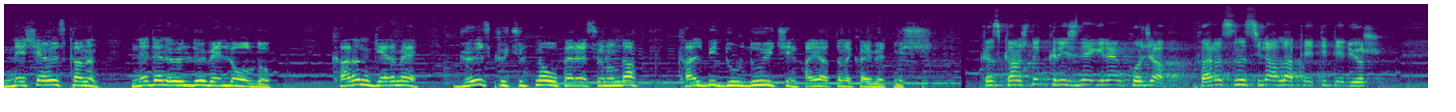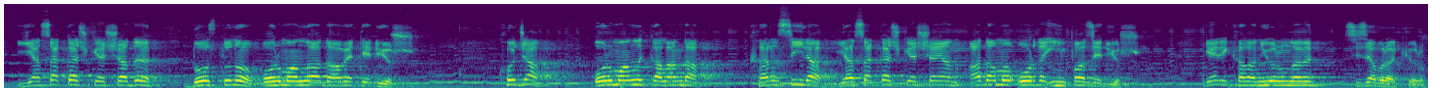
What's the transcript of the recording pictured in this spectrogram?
Neşe Özkan'ın neden öldüğü belli oldu. Karın germe, göğüs küçültme operasyonunda kalbi durduğu için hayatını kaybetmiş. Kıskançlık krizine giren koca karısını silahla tehdit ediyor. Yasak aşk yaşadığı dostunu ormanlığa davet ediyor. Koca ormanlık alanda karısıyla yasak aşk yaşayan adamı orada infaz ediyor. Geri kalan yorumları size bırakıyorum.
